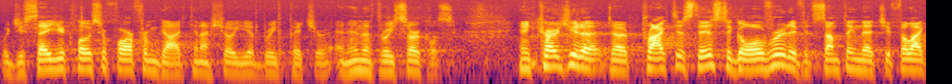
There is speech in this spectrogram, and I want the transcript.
Would you say you're close or far from God? Can I show you a brief picture? And in the three circles. I encourage you to, to practice this, to go over it if it's something that you feel like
